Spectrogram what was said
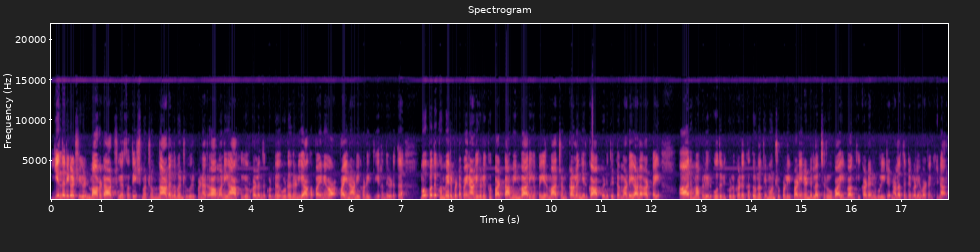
இந்த நிகழ்ச்சியில் மாவட்ட ஆட்சியர் சதீஷ் மற்றும் நாடாளுமன்ற உறுப்பினர் ஆ. மணி ஆகியோர் கலந்து கொண்டு உடனடியாக பயனாளிகளை தேர்ந்தெடுத்து முப்பதுக்கும் மேற்பட்ட பயனாளிகளுக்கு பட்டா மின்வாரிய பெயர் மாற்றம் கலைஞர் காப்பீடு திட்டம் அடையாள அட்டை ஆறு மகளிர் உதவிக்குழுக்களுக்கு தொண்ணூற்றி மூன்று புள்ளி பனிரெண்டு லட்சம் ரூபாய் வங்கிக் கடன் உள்ளிட்ட நலத்திட்டங்களை வழங்கினார்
